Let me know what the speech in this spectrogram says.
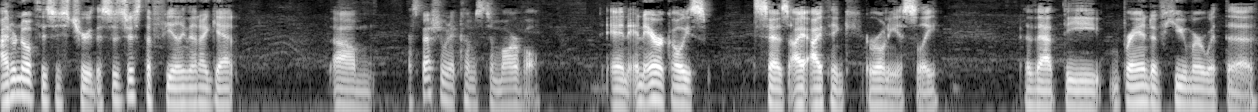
I don't know if this is true. This is just the feeling that I get, um, especially when it comes to Marvel, and and Eric always says I I think erroneously that the brand of humor with the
